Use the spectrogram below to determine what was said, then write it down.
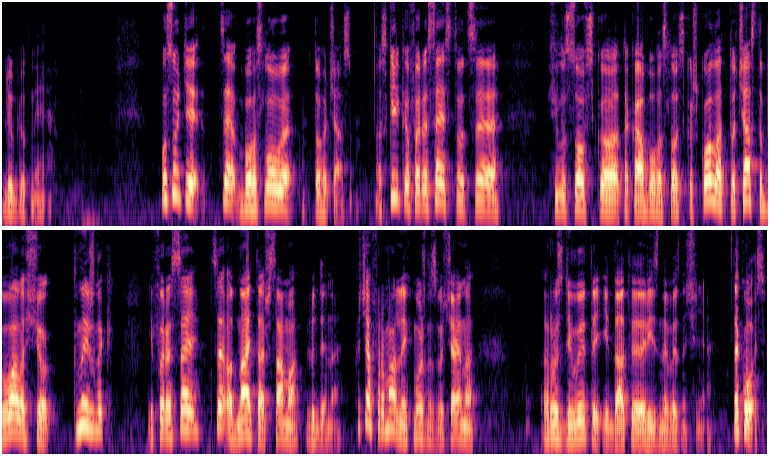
Люблю книги. По суті, це богослови того часу. Оскільки фарисейство це філософсько така богословська школа, то часто бувало, що книжник і фарисей це одна й та ж сама людина. Хоча формально їх можна, звичайно, розділити і дати різне визначення. Так ось.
